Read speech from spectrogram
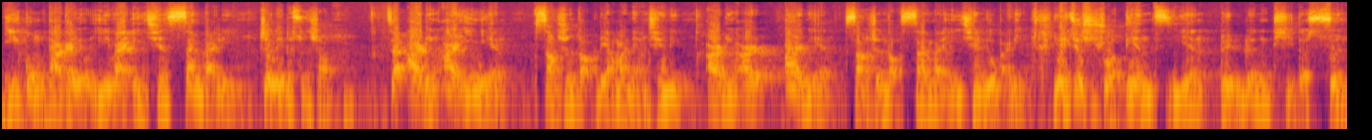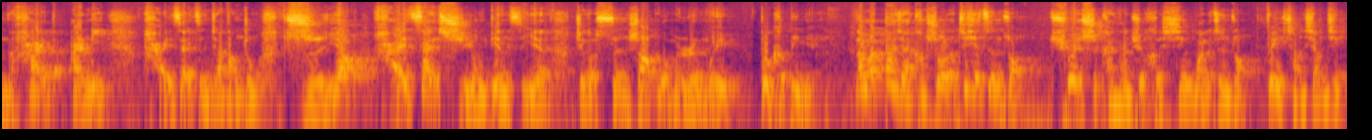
一共大概有一万一千三百例这类的损伤，在二零二一年。上升到两万两千例，二零二二年上升到三万一千六百例。也就是说，电子烟对人体的损害的案例还在增加当中。只要还在使用电子烟，这个损伤我们认为不可避免。那么大家可说了，这些症状确实看上去和新冠的症状非常相近。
